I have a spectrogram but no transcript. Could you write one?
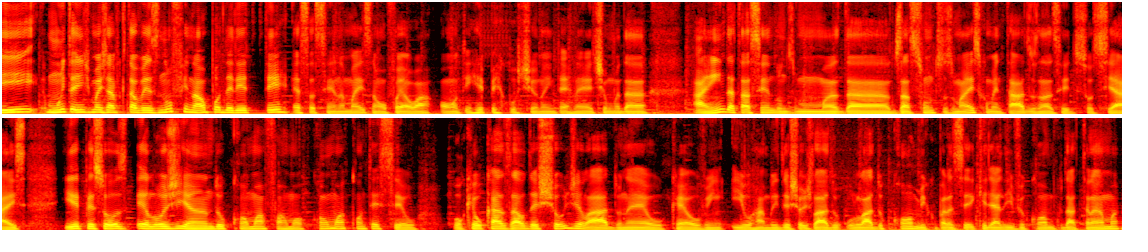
E muita gente imaginava que talvez no final poderia ter essa cena, mas não, foi ao ar ontem, repercutiu na internet. Uma da. Ainda está sendo um dos, uma da, dos assuntos mais comentados nas redes sociais. E pessoas elogiando como a forma como aconteceu porque o casal deixou de lado, né, o Kelvin e o Ramiro deixou de lado o lado cômico para ser aquele alívio cômico da trama,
